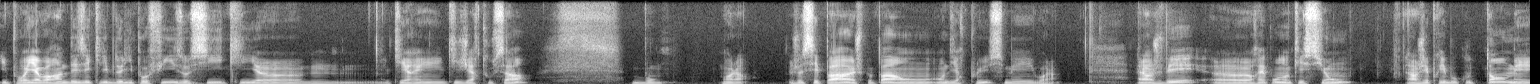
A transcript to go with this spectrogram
il pourrait y avoir un déséquilibre de l'hypophyse aussi qui, euh, qui, gère tout ça. Bon, voilà. Je sais pas, je peux pas en, dire plus, mais voilà. Alors je vais euh, répondre aux questions. Alors j'ai pris beaucoup de temps, mais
